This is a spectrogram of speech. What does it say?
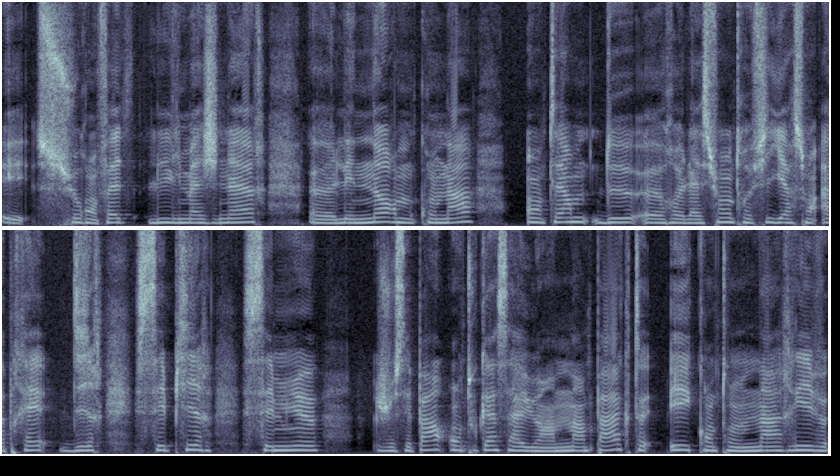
et sur en fait l'imaginaire, les normes qu'on a en termes de relations entre filles et garçons. Après, dire c'est pire, c'est mieux, je sais pas, en tout cas ça a eu un impact et quand on arrive,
